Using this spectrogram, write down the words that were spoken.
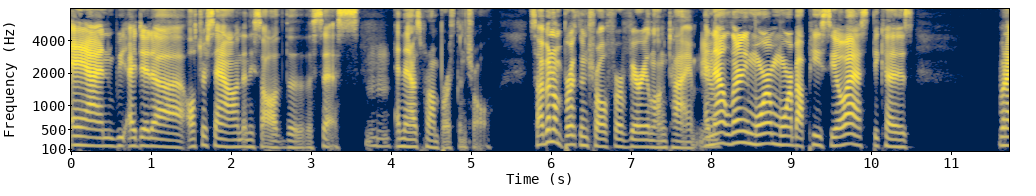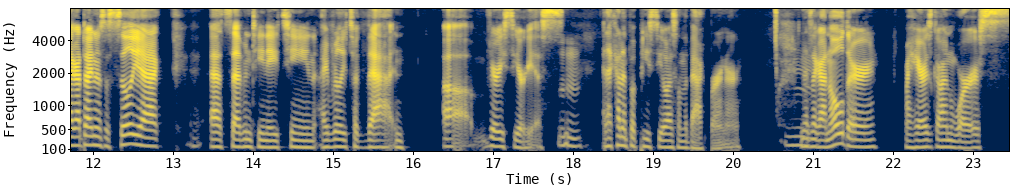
and we i did a ultrasound and they saw the the cysts hmm and then i was put on birth control so i've been on birth control for a very long time. Yeah. and now learning more and more about pcos because when i got diagnosed with celiac at 17 18 i really took that and um, very serious. Hmm and i kind of put pcos on the back burner. And Mm. as i got older my hair has gotten worse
